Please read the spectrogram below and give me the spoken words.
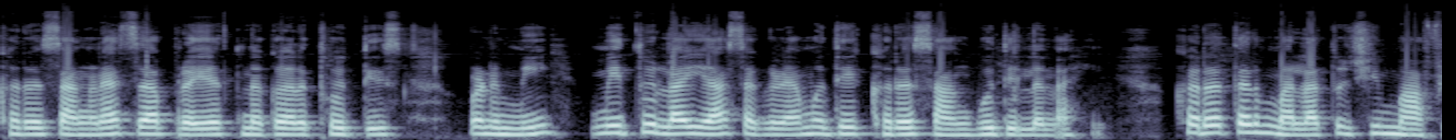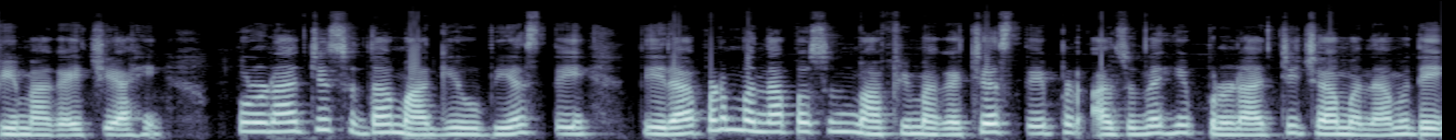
खरं सांगण्याचा प्रयत्न करत होतीस पण मी मी तुला या सगळ्यामध्ये खरं सांगू दिलं नाही. खरं तर मला तुझी माफी मागायची आहे. पूर्णाची सुद्धा मागे उभी असते. तिला पण मनापासून माफी मागायची असते पण अजूनही पूर्णाचीच्या मनामध्ये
